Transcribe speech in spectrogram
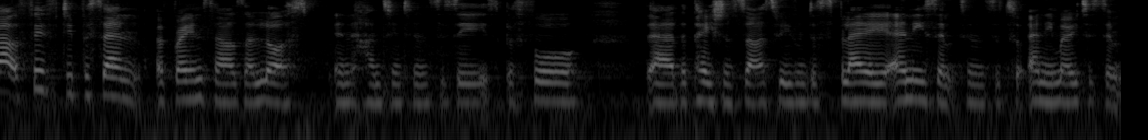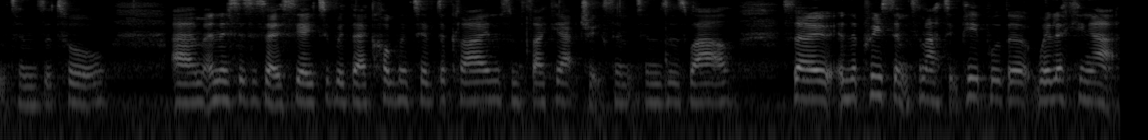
About 50% of brain cells are lost in Huntington's disease before uh, the patient starts to even display any symptoms, at all, any motor symptoms at all. Um, and this is associated with their cognitive decline and some psychiatric symptoms as well. So, in the pre-symptomatic people that we're looking at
